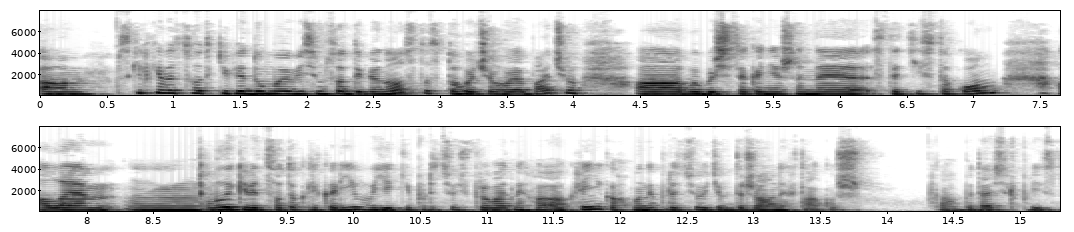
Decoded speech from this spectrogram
а, скільки відсотків, я думаю, 890 з того, чого я бачу. А, вибачте, звісно, не статістиком, але м, великий відсоток лікарів, які працюють в приватних клініках, вони працюють і в державних також. Как би, да, сюрприз.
